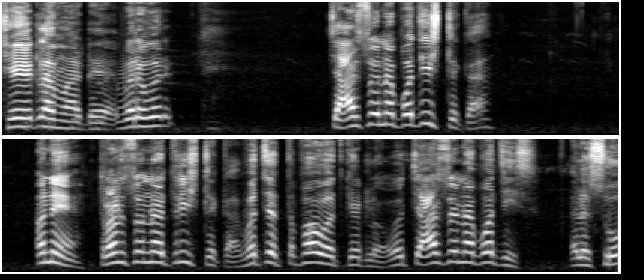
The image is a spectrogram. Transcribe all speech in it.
છે એટલા માટે બરાબર? ચારસો ને પચીસ ટકા અને ત્રણસો ને ત્રીસ ટકા વચ્ચે તફાવત કેટલો? ચારસો ને પચીસ એટલે સો.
